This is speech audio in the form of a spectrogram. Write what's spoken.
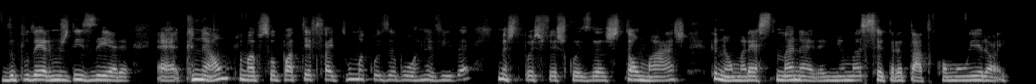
de podermos dizer uh, que não, que uma pessoa pode ter feito uma coisa boa na vida, mas depois fez coisas tão más que não merece de maneira nenhuma ser tratado como um herói.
